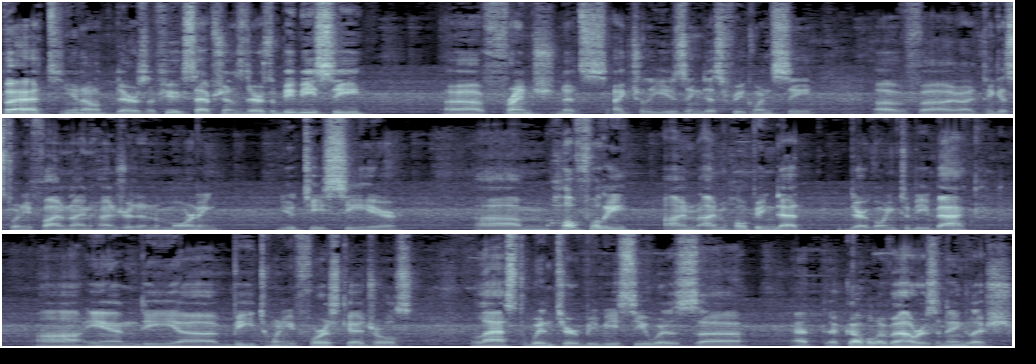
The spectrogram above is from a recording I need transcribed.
but, you know, there's a few exceptions. There's a BBC uh, French that's actually using this frequency of, uh, I think it's 25900 in the morning, UTC here. Um, hopefully, I'm, I'm hoping that they're going to be back uh, in the uh, B24 schedules last winter BBC was uh, at a couple of hours in English,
